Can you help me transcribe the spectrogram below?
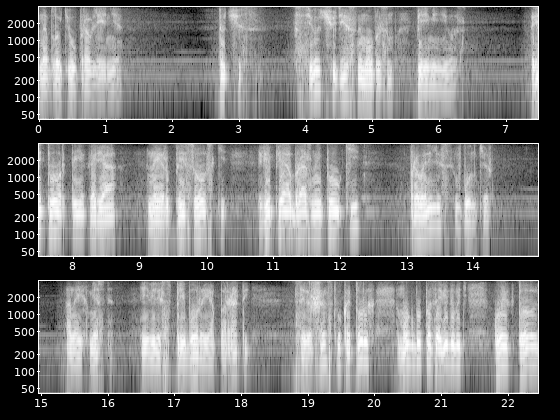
на блоке управления. Тотчас все чудесным образом переменилось. Реторты, якоря, нейроприсоски, випреобразные пауки провалились в бункер. А на их место явились приборы и аппараты, совершенству которых мог бы позавидовать кое-кто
